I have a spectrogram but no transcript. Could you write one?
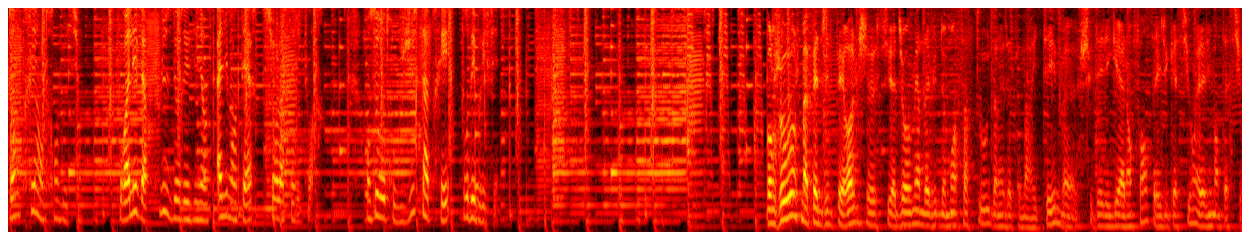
d'entrer en transition pour aller vers plus de résilience alimentaire sur leur territoire. On se retrouve juste après pour débriefer. Bonjour, je m'appelle Gilles Perron, je suis adjoint au maire de la ville de Montsartou dans les Alpes-Maritimes. Je suis délégué à l'enfance, à l'éducation et à l'alimentation.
